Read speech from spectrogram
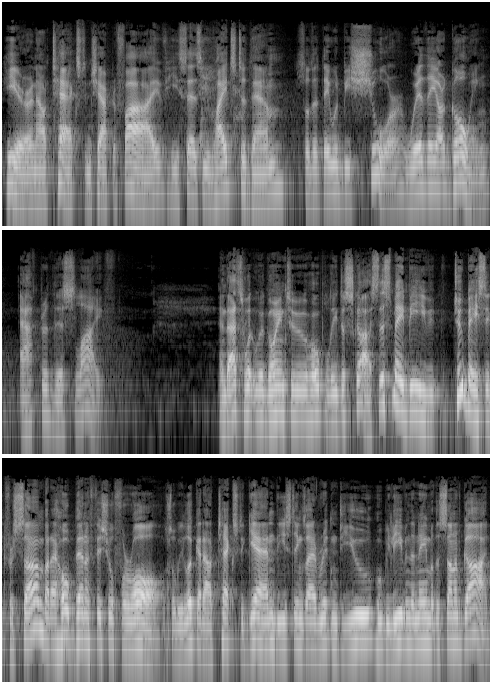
here in our text in chapter 5, he says he writes to them so that they would be sure where they are going after this life. And that's what we're going to hopefully discuss. This may be too basic for some, but I hope beneficial for all. So we look at our text again. These things I have written to you who believe in the name of the Son of God,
